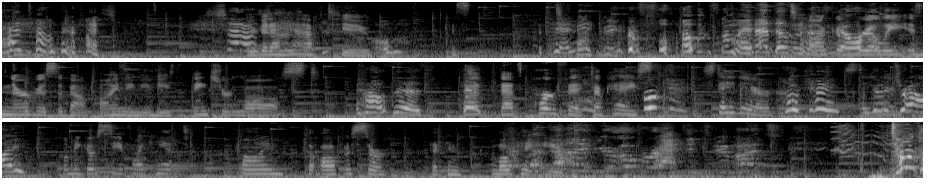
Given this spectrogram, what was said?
head down there. Shit, I You're gonna have to. Oh, 'cause can you Tonka. bigger float so my head doesn't go really is nervous about finding you. He thinks you're lost. How's this? That, that's perfect. Okay, Okay, stay there. okay. Stay I'm gonna there. try. Let me go see if I can't find the officer that can locate you. You're overacting too much. Tonka!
